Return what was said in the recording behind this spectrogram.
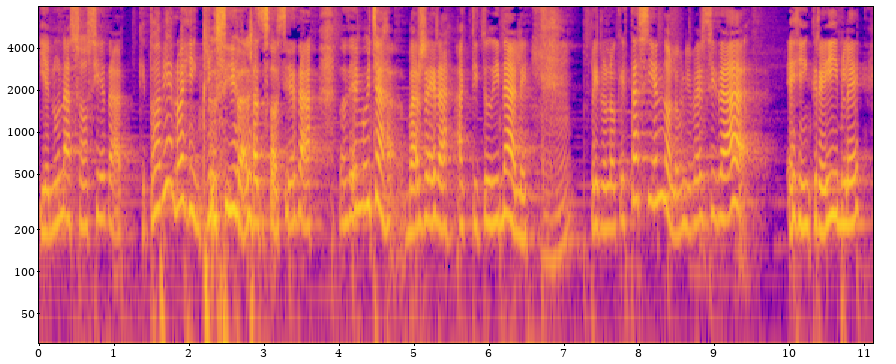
y en una sociedad que todavía no es inclusiva la sociedad, donde hay muchas barreras actitudinales. Pero lo que está haciendo la universidad es increíble,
